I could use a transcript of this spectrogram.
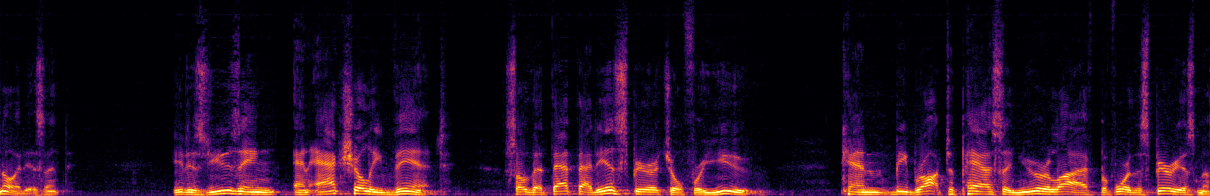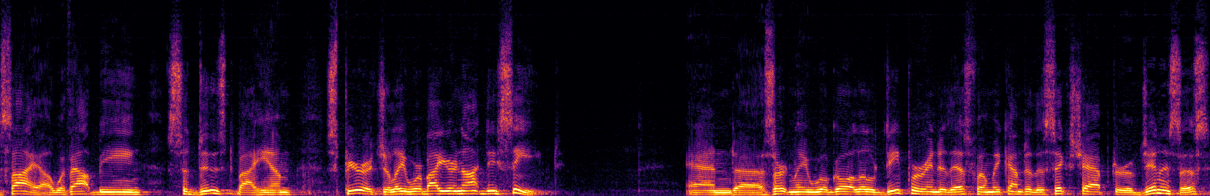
No, it isn't. It is using an actual event so that that that is spiritual for you can be brought to pass in your life before the spurious Messiah without being seduced by him spiritually, whereby you're not deceived. And uh, certainly we'll go a little deeper into this when we come to the sixth chapter of Genesis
